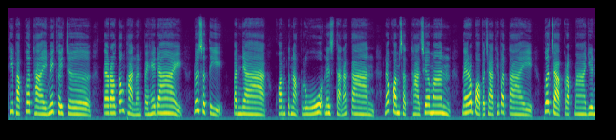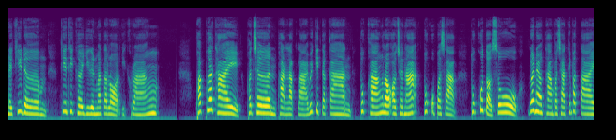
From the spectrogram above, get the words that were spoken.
ที่พรรคเพื่อไทยไม่เคยเจอ แต่เราต้องผ่านมันไปให้ได้ ด้วยสติ ปัญญา ความตระหนักรู้ในสถานการณ์ และความศรัทธาเชื่อมั่น ในระบอบประชาธิปไตย เพื่อจากกลับมายืนในที่เดิม ที่ที่เคยยืนมาตลอดอีกครั้ง พักเพื่อไทยเผชิญ ผ่านหลากหลายวิกฤตการณ์ทุกครั้งเราเอาชนะ ทุกอุปสรรค ทุกคู่ต่อสู้ ด้วยแนวทางประชาธิปไตย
